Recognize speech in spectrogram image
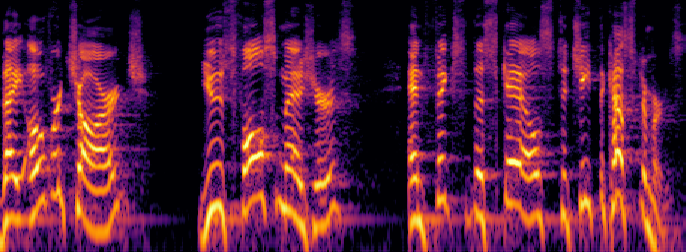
They overcharge, use false measures, and fix the scales to cheat the customers.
